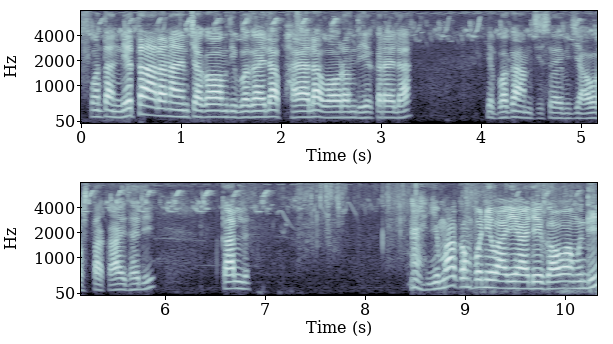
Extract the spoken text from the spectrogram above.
कोणता नेता आला नाही आमच्या गावामध्ये बघायला फायाला वावरामध्ये हे करायला. हे बघा आमची सोयाबीनची अवस्था काय झाली. काल विमा कंपनीवाले आले गावामध्ये.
